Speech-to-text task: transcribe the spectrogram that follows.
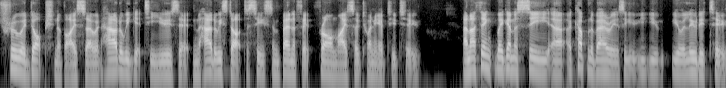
true adoption of ISO and how do we get to use it and how do we start to see some benefit from ISO 20022. And I think we're going to see uh, a couple of areas you, you, you alluded to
